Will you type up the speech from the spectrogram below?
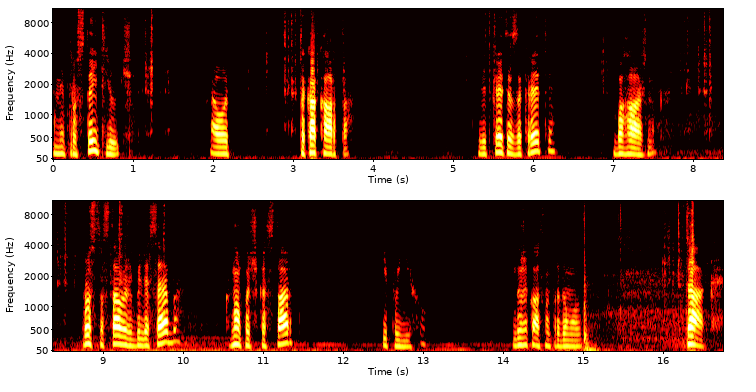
Не простий ключ, а от така карта. Відкрити, закрити, багажник. Просто ставиш біля себе, кнопочка старт і поїхав. Дуже класно придумали. Так.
